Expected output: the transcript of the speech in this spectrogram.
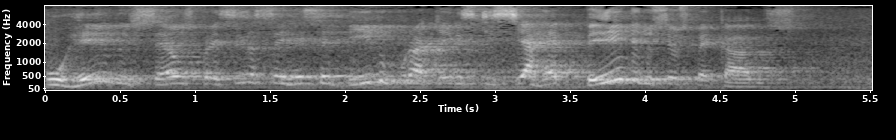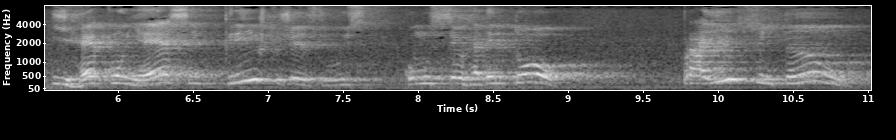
O reino dos céus precisa ser recebido por aqueles que se arrependem dos seus pecados e reconhecem Cristo Jesus como seu redentor. Para isso, então,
